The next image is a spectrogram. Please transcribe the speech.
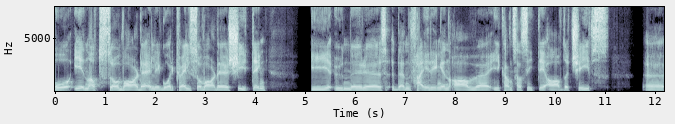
Og i natt så var det, eller i går kveld, så var det skyting i, under eh, den feiringen av, eh, i Kansas City av The Chiefs uh,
